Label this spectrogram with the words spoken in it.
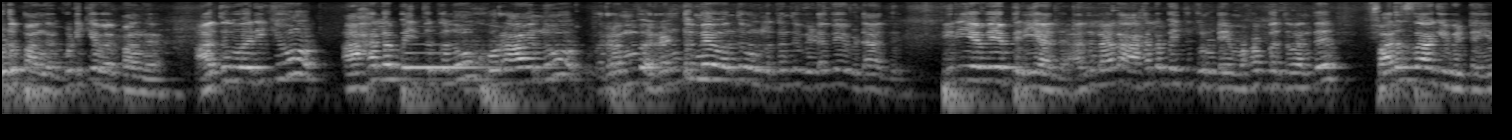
கொடுப்பாங்க குடிக்க வைப்பாங்க. அது வரைக்கும் அகல பைத்துக்களும் குரானும் ரொம்ப ரெண்டுமே வந்து உங்களுக்கு வந்து விடவே விடாது. பிரியவே பிரியாது அதனால அகல பைத்துக்களுடைய முகப்பத் வந்து ஃபர்ஸாகி விட்டது.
